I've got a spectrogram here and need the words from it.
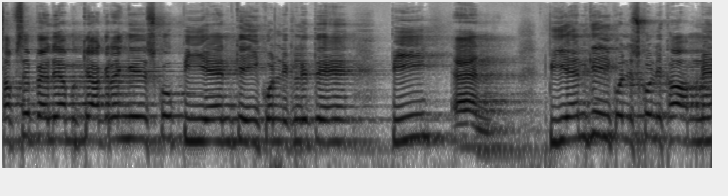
सबसे पहले हम क्या करेंगे? इसको पी एन के इक्वल लिख लेते हैं। पी एन पी एन के इक्वल इसको लिखा हमने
